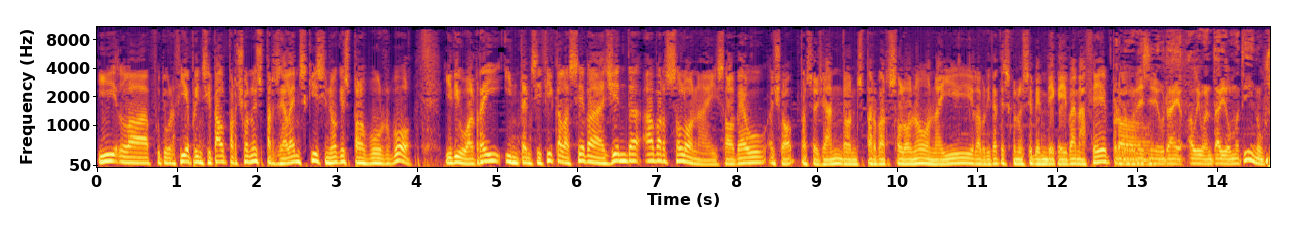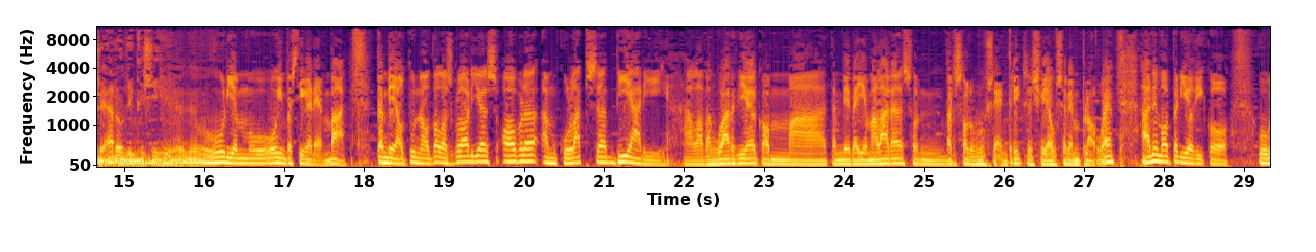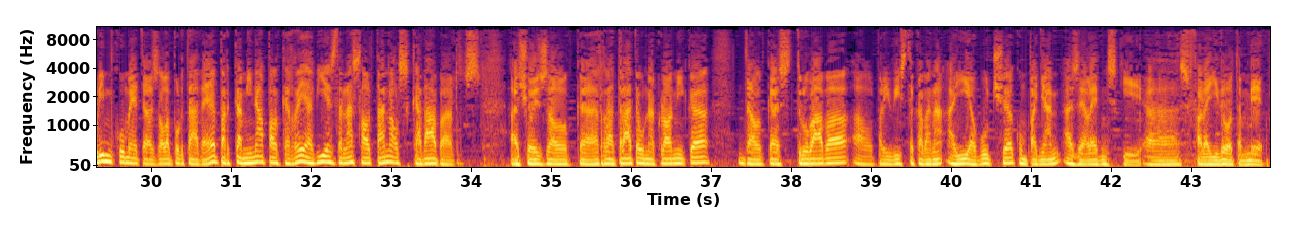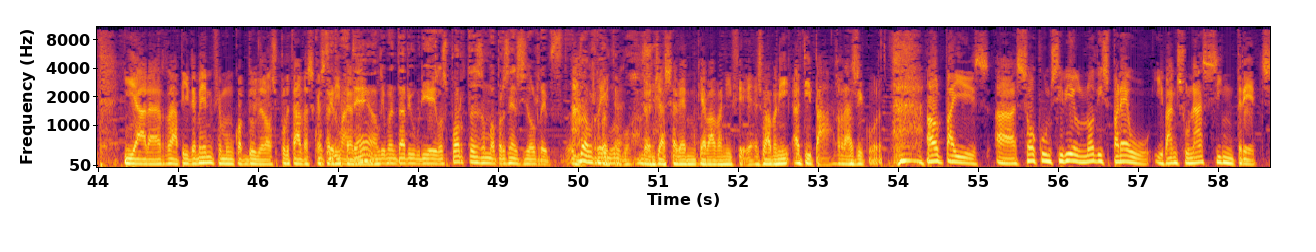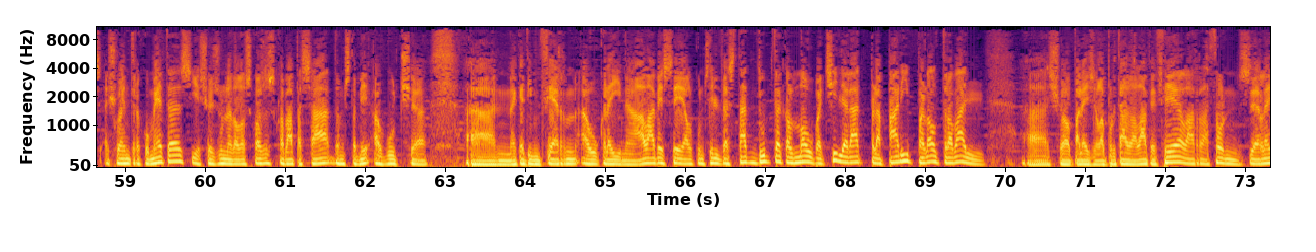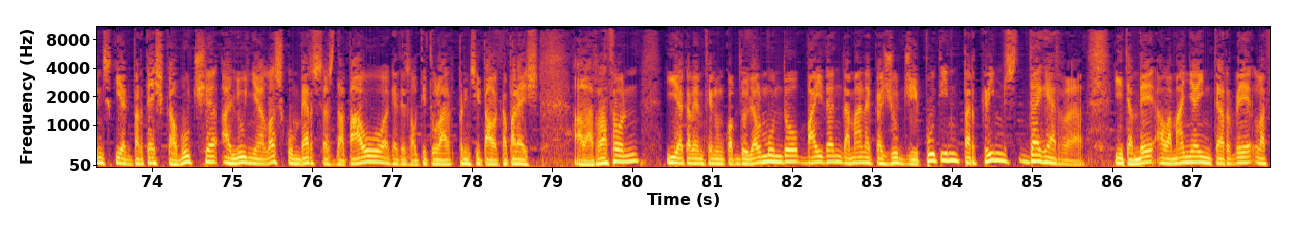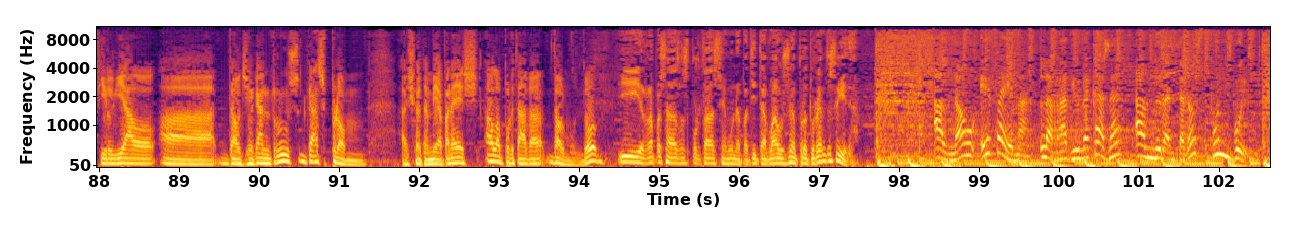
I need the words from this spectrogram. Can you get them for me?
i la fotografia principal per això no és per Zelensky, sinó que és pel Borbó. I diu, el rei intensifica la seva agenda a Barcelona, i se'l veu, això, passejant doncs, per Barcelona, on ahir la veritat és que no sé ben bé què hi van a fer, però... No és alimentari al matí, no ho sé, ara ho dic així. ho, hauríem, ho, ho investigarem, va. També el túnel de les Glòries obre amb col·lapse viari. A l'avantguàrdia, com eh, també veiem a l'ara, són barcelonocèntrics, això ja ho sabem prou, eh? Anem al periòdico. Obrim cometes a la portada, eh? Per caminar pel carrer havies d'anar saltant els cadàvers. Això és el que retrata una crònica del que es trobava el periodista que va anar ahir a Butxa acompanyant a Zelensky, eh, esfereïdor també. I ara, ràpidament, fem un cop d'ull a les portades que Confirmat, s'editen. eh? Alimentari obria i les portes amb la presència del rei, Ah, del rei Borbó. Doncs ja sabem què va venir a fer. Es va venir a tipar, ras i curt. El país, uh, soc un civil, no dispareu, i van sonar cinc trets. Això entre cometes, i això és una de les coses que va passar doncs, també a Butxa, uh, en aquest infern a Ucraïna. A l'ABC, el Consell d'Estat dubta que el nou batxillerat prepari per al treball. Uh, això apareix a la portada de l'ABC, a la Razón, Zelensky adverteix que Butxa allunya les converses de pau, aquest és el titular principal que apareix a la Razón, i acabem fent un cop d'ull al Mundo, Biden demana que jutgi Putin per crims de guerra. I també Alemanya intervé la filial eh, del gegant rus Gazprom. Això també apareix a la portada del Mundo. I repassades les portades fem una petita pausa, però tornem de seguida. El nou FM, la ràdio de casa, al 92.8.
